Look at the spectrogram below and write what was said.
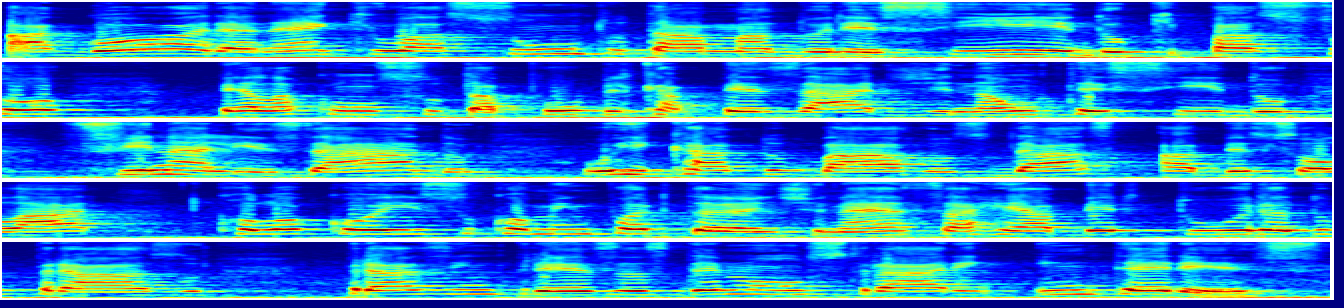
agora, né, que o assunto está amadurecido, que passou pela consulta pública, apesar de não ter sido finalizado, o Ricardo Barros da Absolar colocou isso como importante, né? essa reabertura do prazo para as empresas demonstrarem interesse.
